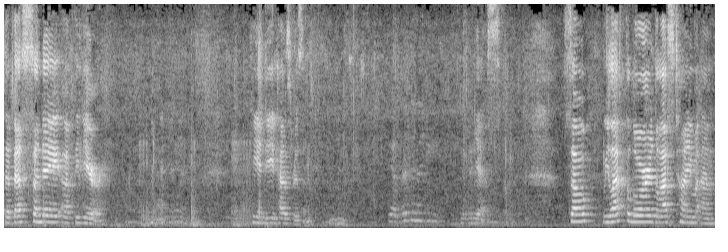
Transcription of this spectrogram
The best Sunday of the year. he indeed has risen. He has risen indeed. Yes. So we left the Lord the last time um,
